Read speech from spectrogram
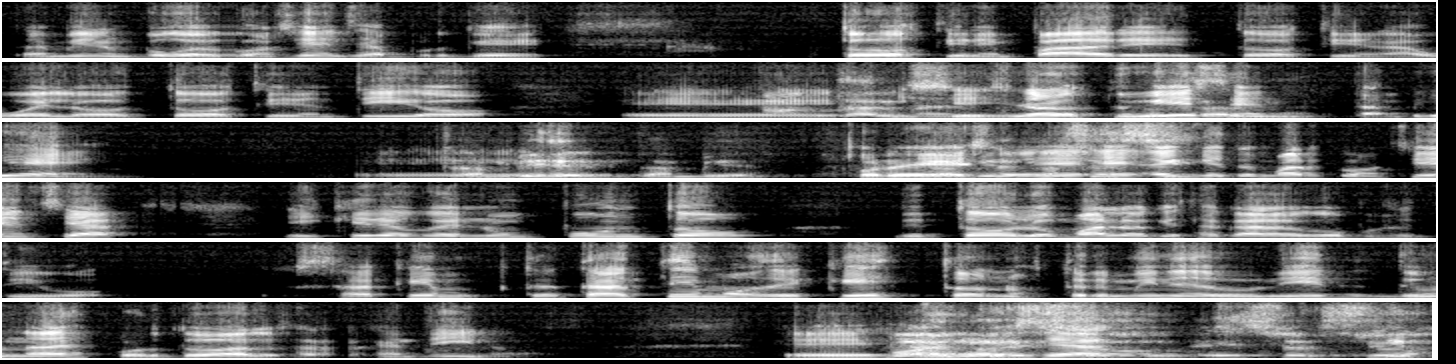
también un poco de conciencia, porque todos tienen padre, todos tienen abuelo, todos tienen tío, eh, y si no lo tuviesen, también. Eh, también, también. Por eso, hay que tomar conciencia y creo que en un punto de todo lo malo hay que sacar algo positivo tratemos de que esto nos termine de unir de una vez por todas a los argentinos. Eh, bueno, eso, eso, yo,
